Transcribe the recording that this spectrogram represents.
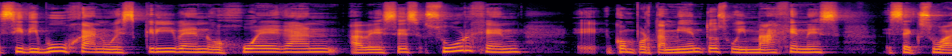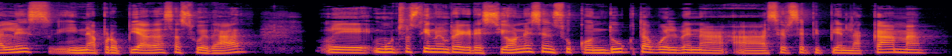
si dibujan o escriben o juegan, a veces surgen eh, comportamientos o imágenes sexuales inapropiadas a su edad. Eh, muchos tienen regresiones en su conducta, vuelven a, hacerse pipí en la cama.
